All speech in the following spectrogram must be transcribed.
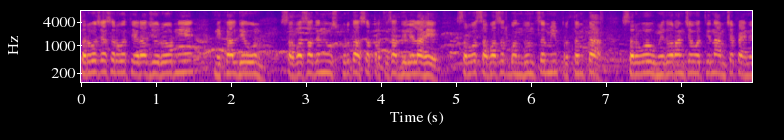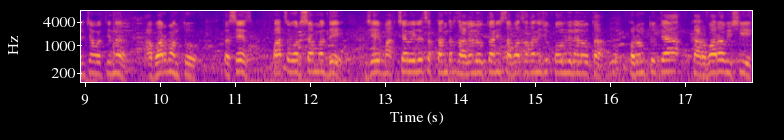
सर्वच्या सर्व तेरा झिरोने निकाल देऊन सभासदांनी उत्स्फूर्त असा प्रतिसाद दिलेला आहे. सर्व सभासद बंधूंचं मी प्रथमतः सर्व उमेदवारांच्या वतीनं आमच्या पॅनेलच्या वतीनं आभार मानतो. तसेच पाच वर्षामध्ये जे मागच्या वेळेला सत्तांतर झालेलं होतं आणि सभासदांनी जो कौल दिलेला होता परंतु त्या कारभाराविषयी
